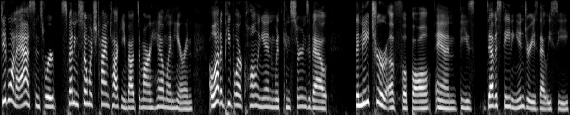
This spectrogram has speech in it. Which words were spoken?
did want to ask since we're spending so much time talking about Damar Hamlin here, and a lot of people are calling in with concerns about the nature of football and these devastating injuries that we see.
